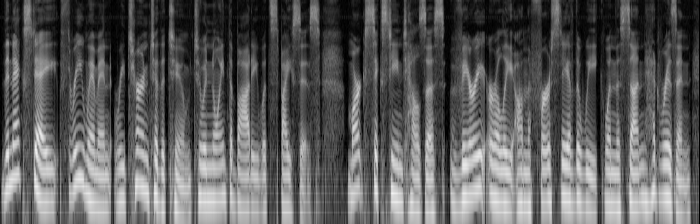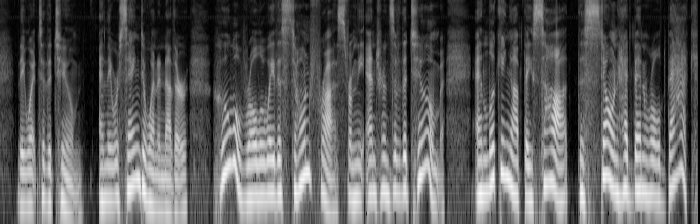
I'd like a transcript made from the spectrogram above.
The next day, three women returned to the tomb to anoint the body with spices. Mark 16 tells us very early on the first day of the week, when the sun had risen, they went to the tomb. And they were saying to one another, Who will roll away the stone for us from the entrance of the tomb? And looking up, they saw the stone had been rolled back.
